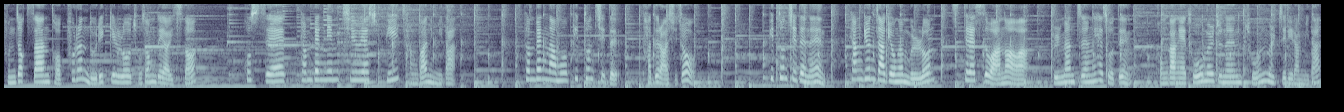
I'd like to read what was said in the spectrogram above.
분적산 더 푸른 누리길로 조성되어 있어 코스의 편백림 치유의 숲이 장관입니다. 편백나무 피톤치드 다들 아시죠? 피톤치드는 향균 작용은 물론 스트레스 완화와 불면증 해소 등 건강에 도움을 주는 좋은 물질이랍니다.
